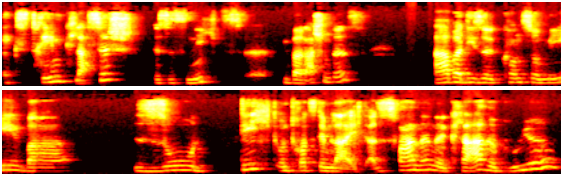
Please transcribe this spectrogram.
extrem klassisch. Es ist nichts äh, Überraschendes. Aber diese Consommé war so dicht und trotzdem leicht. Also es war ne, eine klare Brühe,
